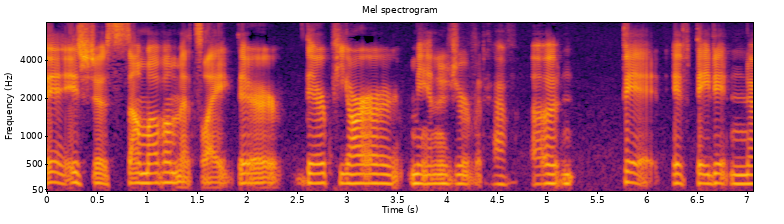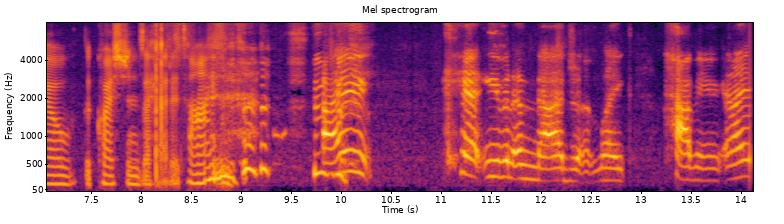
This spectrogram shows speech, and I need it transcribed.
it, it's just some of them. It's like their their PR manager would have a fit if they didn't know the questions ahead of time. i can't even imagine like having and I,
